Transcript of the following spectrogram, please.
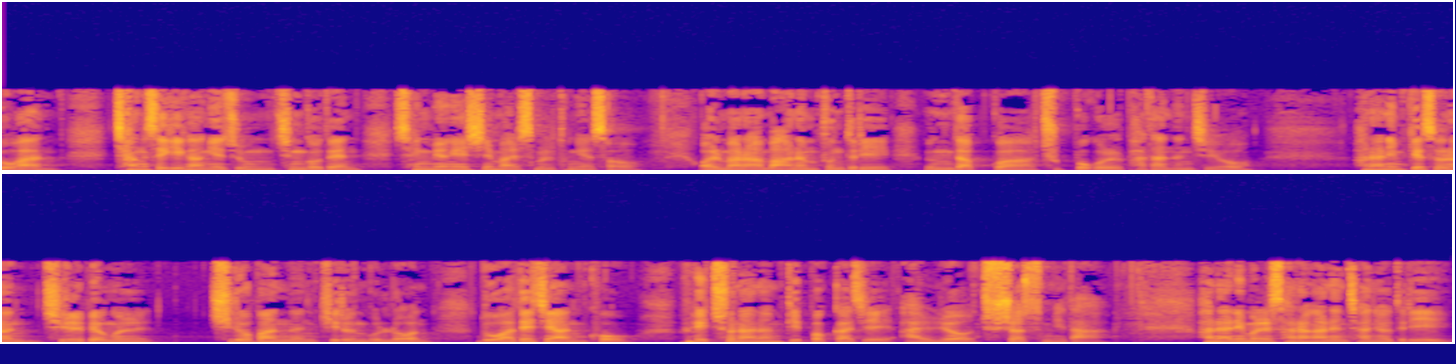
또한 창세기 강해 중 증거된 생명의 씨 말씀을 통해서 얼마나 많은 분들이 응답과 축복을 받았는지요. 하나님께서는 질병을 치료받는 길은 물론 노화되지 않고 회춘하는 비법까지 알려주셨습니다. 하나님을 사랑하는 자녀들이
